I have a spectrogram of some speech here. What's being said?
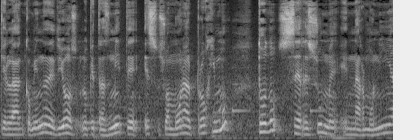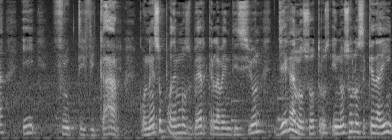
que la encomienda de Dios lo que transmite es su amor al prójimo. Todo se resume en armonía y fructificar. Con eso podemos ver que la bendición llega a nosotros y no solo se queda ahí,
